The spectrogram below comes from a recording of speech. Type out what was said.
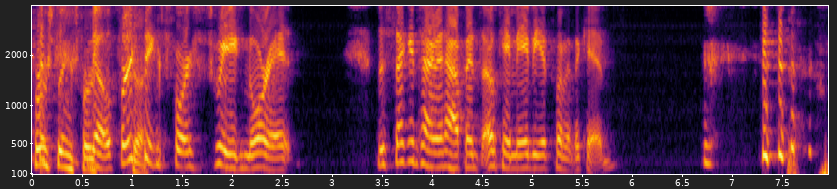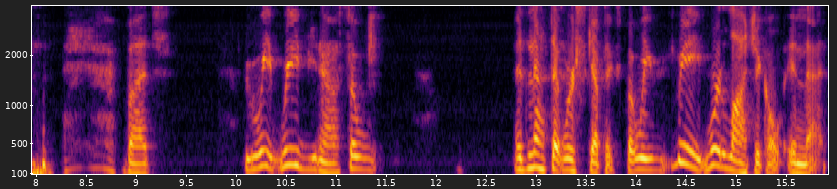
first things first no, first check. things first, we ignore it. The second time it happens, okay, maybe it's one of the kids. but we we you know so it's not that we're skeptics but we we we're logical in that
